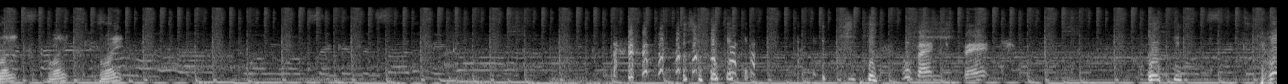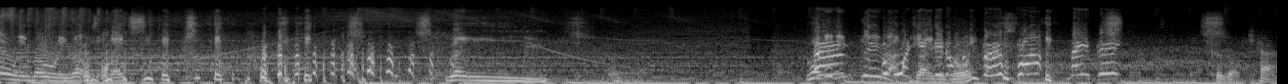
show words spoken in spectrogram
Wait, wait, wait. Revenge, bitch. Holy moly, that was nice. Wait. What did Um, you do but that, what you Jamie did on boy? the first lap, maybe? Because I can.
